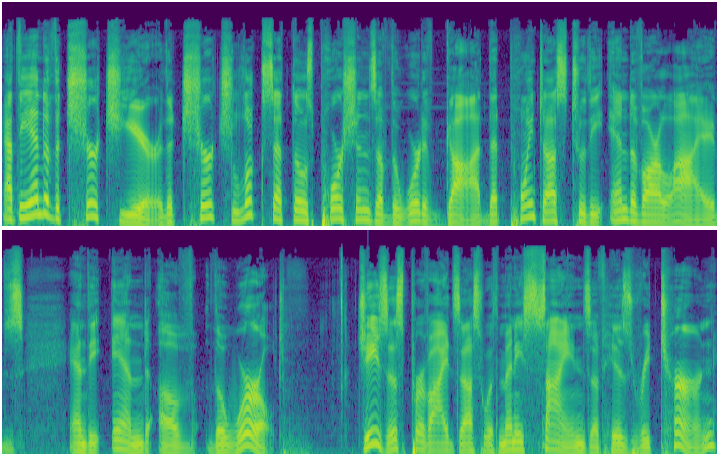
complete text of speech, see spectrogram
At the end of the church year, the church looks at those portions of the Word of God that point us to the end of our lives and the end of the world. Jesus provides us with many signs of his return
